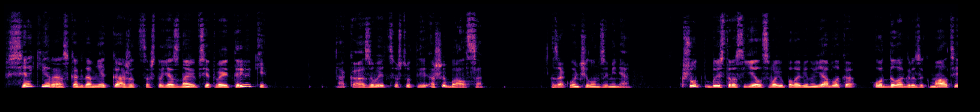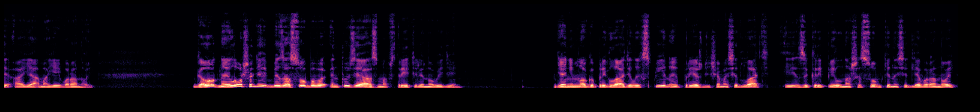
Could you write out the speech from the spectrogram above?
«Всякий раз, когда мне кажется, что я знаю все твои трюки, оказывается, что ты ошибался». Закончил он за меня. Шут быстро съел свою половину яблока, отдал огрызок Малте, а я моей вороной — Голодные лошади без особого энтузиазма встретили новый день. Я немного пригладил их спины, прежде чем оседлать, и закрепил наши сумки на седле вороной.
